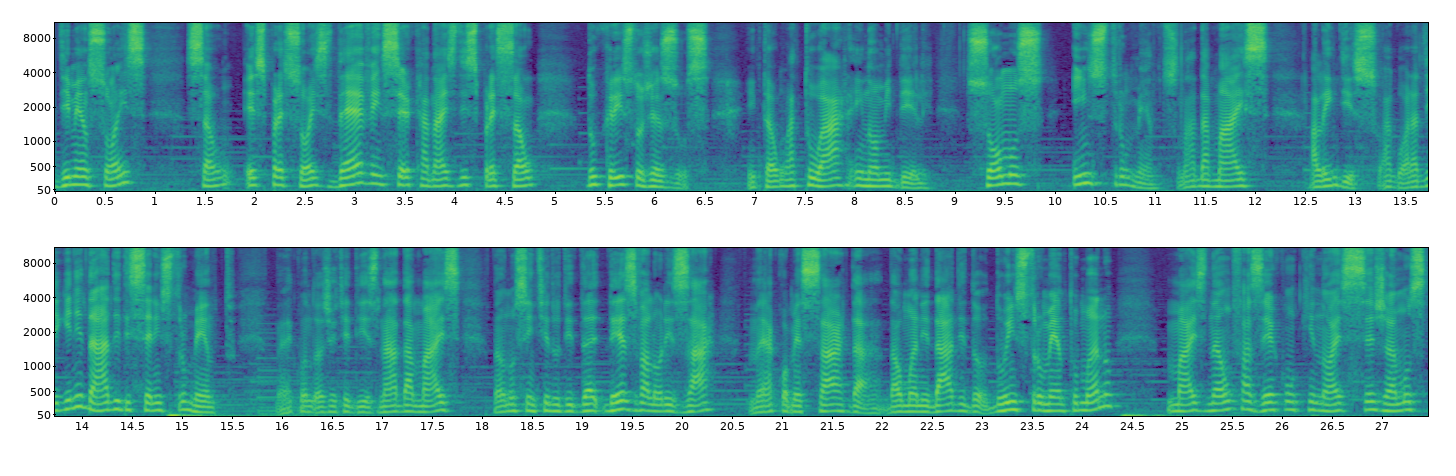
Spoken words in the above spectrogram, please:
dimensões são expressões, devem ser canais de expressão do Cristo Jesus. Então, atuar em nome dele. Somos instrumentos, nada mais além disso. Agora, a dignidade de ser instrumento. Né? Quando a gente diz nada mais, não no sentido de desvalorizar, né? a começar da, da humanidade, do, do instrumento humano, mas não fazer com que nós sejamos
